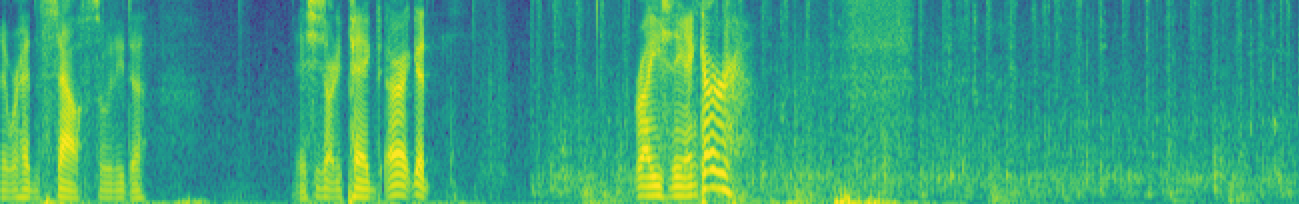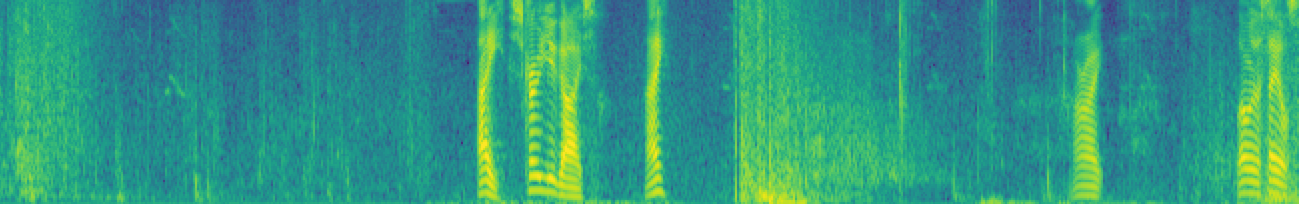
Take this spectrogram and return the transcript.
Yeah, we're heading south, so we need to... Yeah, she's already pegged. Alright, good. Raise the anchor. Hey, screw you guys. Hey? Alright. Lower the sails.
